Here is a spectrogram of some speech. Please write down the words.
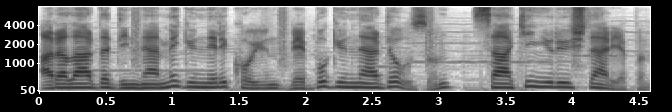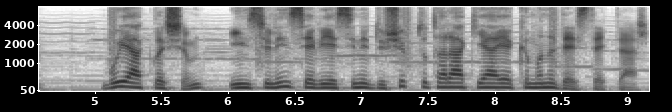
Aralarda dinlenme günleri koyun ve bu günlerde uzun, sakin yürüyüşler yapın. Bu yaklaşım, insülin seviyesini düşük tutarak yağ yakımını destekler.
